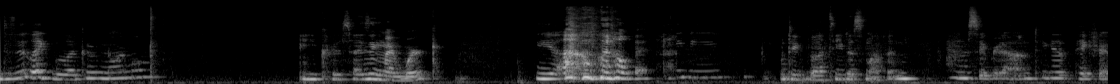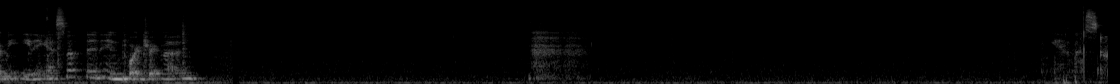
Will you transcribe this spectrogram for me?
Does it like look normal? Are you criticizing my work? Yeah, a little bit. Maybe. Dude, let's eat a muffin. I'm super down. Take a picture of me eating a muffin in portrait mode. And star.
